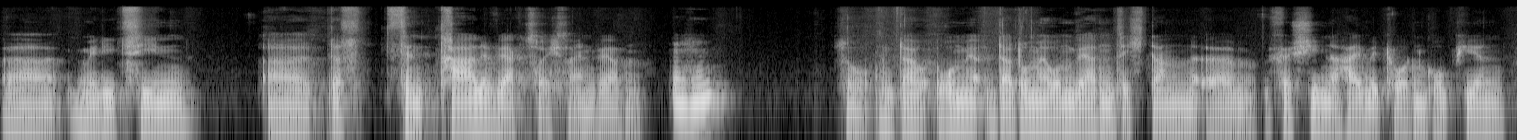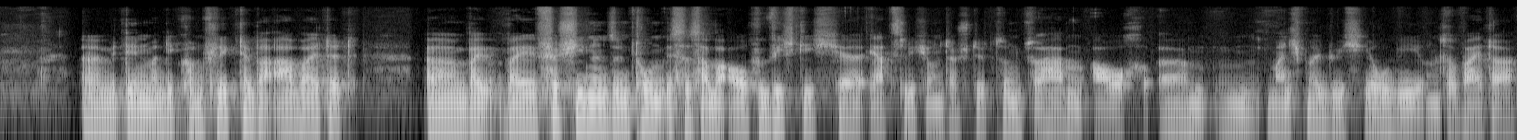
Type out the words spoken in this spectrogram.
äh, Medizin äh, das zentrale Werkzeug sein werden. Mhm. So, und darum, darum herum werden sich dann äh, verschiedene Heilmethoden gruppieren, äh, mit denen man die Konflikte bearbeitet. Äh, bei, bei verschiedenen Symptomen ist es aber auch wichtig, äh, ärztliche Unterstützung zu haben, auch ähm, manchmal durch Chirurgie und so weiter.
